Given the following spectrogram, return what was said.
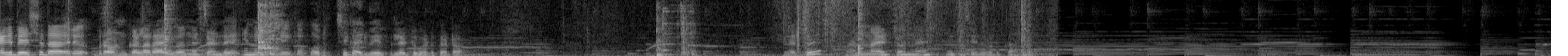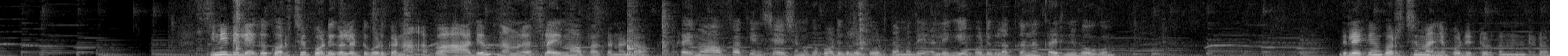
ഏകദേശം ഇതാ ഒരു ബ്രൗൺ കളറായി വന്നിട്ടുണ്ട്. ഇനി ഇതിലേക്ക് കുറച്ച് കരിവേപ്പില ഇട്ട് കൊടുക്കാം കേട്ടോ. എന്നിട്ട് നന്നായിട്ടൊന്ന് മിക്സ് ചെയ്ത് കൊടുക്കാം. ഇനി ഇതിലേക്ക് കുറച്ച് പൊടികൾ ഇട്ട് കൊടുക്കണം. അപ്പോൾ ആദ്യം നമ്മൾ ഫ്ലെയിം ഓഫ് ആക്കണം കേട്ടോ ഫ്ലെയിം ഓഫ് ആക്കിയതിന് ശേഷം നമുക്ക് പൊടികൾ ഇട്ട് കൊടുത്താൽ മതി. അല്ലെങ്കിൽ പൊടികളൊക്കെ ഒന്ന് കരിഞ്ഞു പോകും. ഇതിലേക്ക് കുറച്ച് മഞ്ഞൾപ്പൊടി ഇട്ട് കൊടുക്കുന്നുണ്ട് കേട്ടോ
